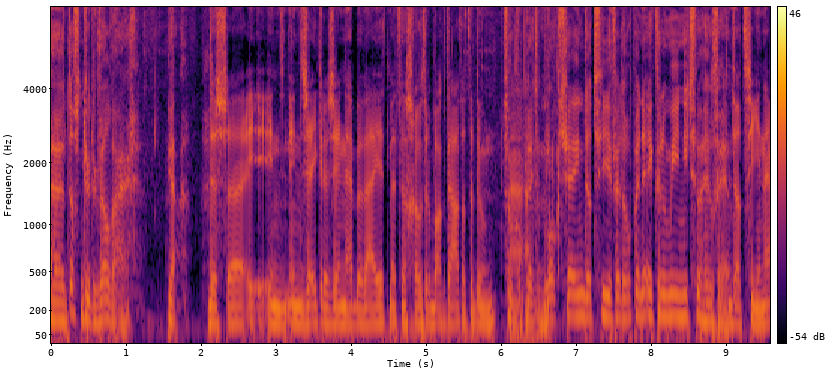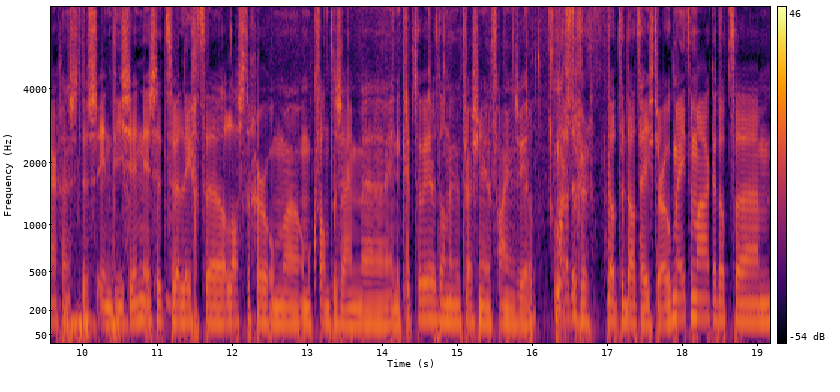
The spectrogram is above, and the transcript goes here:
Uh, dat is natuurlijk wel waar. Ja. Dus uh, in, in zekere zin hebben wij het met een grotere bak data te doen. Zo'n complete uh, blockchain, dat zie je verderop in de economie niet zo heel veel. Dat zie je nergens. Dus in die zin is het wellicht uh, lastiger om, om kwant te zijn in de cryptowereld dan in de traditionele finance wereld. Lastiger? Dat, dat, dat, heeft er ook mee te maken dat ehm,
